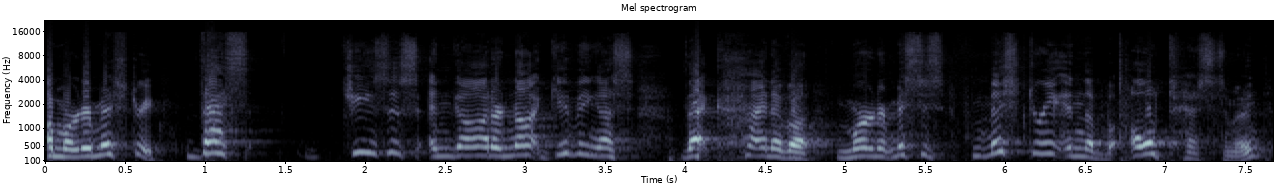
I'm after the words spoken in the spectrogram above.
a murder mystery. That's Jesus and God are not giving us that kind of a murder mystery in the Old Testament.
